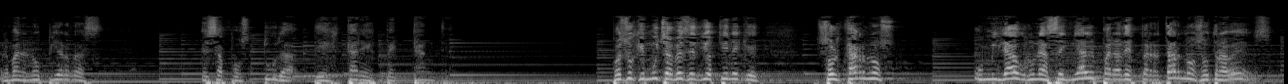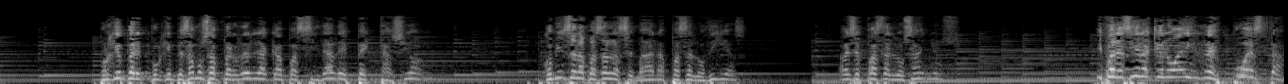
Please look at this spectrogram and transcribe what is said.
hermana, no pierdas esa postura de estar expectante. Por eso que muchas veces Dios tiene que soltarnos un milagro, una señal para despertarnos otra vez. ¿Por qué? Porque empezamos a perder la capacidad de expectación. Comienzan a pasar las semanas, pasan los días, a veces pasan los años. Y pareciera que no hay respuesta.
